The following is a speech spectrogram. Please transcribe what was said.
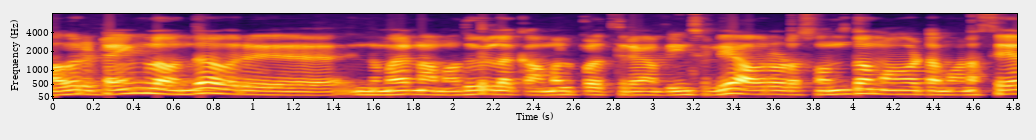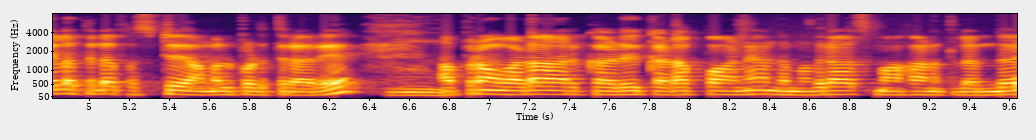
அவர் டைமில் வந்து அவர் இந்த மாதிரி நான் மதுவிலக்கு அமல்படுத்துகிறேன் அப்படின்னு சொல்லி அவரோட சொந்த மாவட்டமான சேலத்தில் ஃபஸ்ட்டு அமல்படுத்துறாரு. அப்புறம் வட ஆற்காடு கடப்பான்னு அந்த மதராஸ் மாகாணத்துல இருந்த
